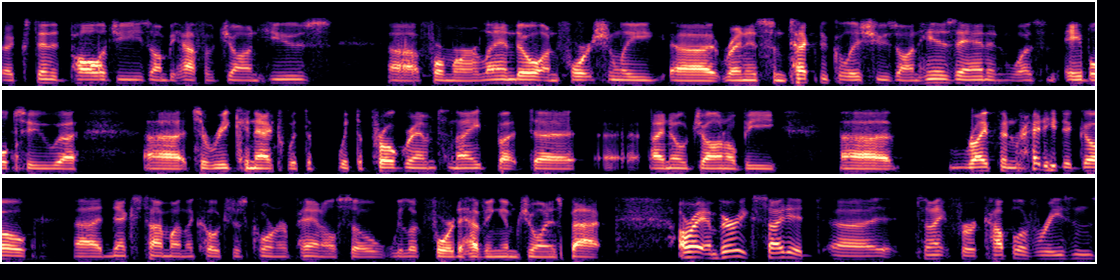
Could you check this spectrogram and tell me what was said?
extended apologies on behalf of John Hughes uh, from Orlando. Unfortunately, uh, ran into some technical issues on his end and wasn't able to uh, to reconnect with the with the program tonight. But I know John will be ripe and ready to go uh, next time on the Coaches Corner panel. So we look forward to having him join us back. All right, I'm very excited uh, tonight for a couple of reasons.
